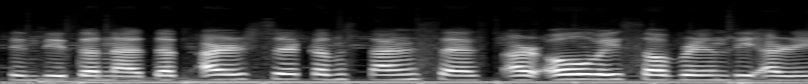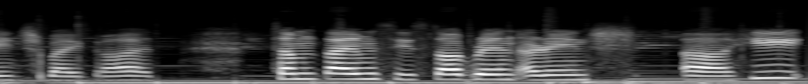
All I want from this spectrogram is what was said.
atin dito na that our circumstances are always sovereignly arranged by God. Sometimes His sovereign arrange, uh, He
